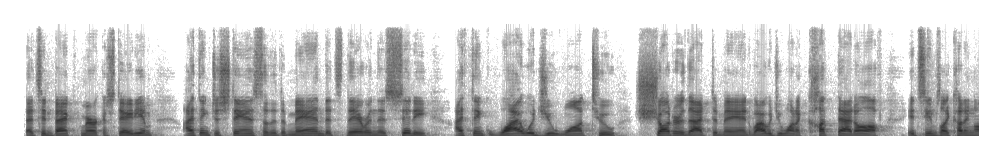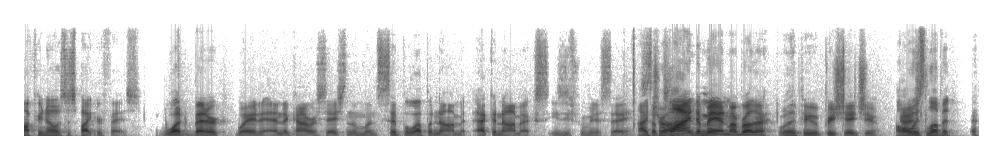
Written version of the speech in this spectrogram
that's in Bank of America Stadium, I think just stands to the demand that's there in this city. I think why would you want to shutter that demand? Why would you want to cut that off? It seems like cutting off your nose to spite your face. What better way to end a conversation than when simple economic, economics, easy for me to say. I Supply try. and demand, my brother. Really people appreciate you. guys. Always love it.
